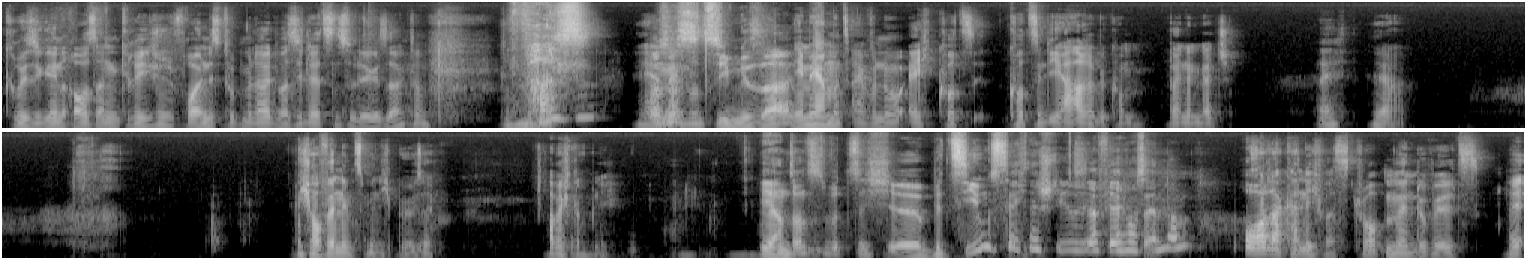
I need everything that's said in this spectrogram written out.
Grüße gehen raus an den griechischen Freund. Es tut mir leid, was sie letztens zu dir gesagt haben. Was? Ja, Was wir- hast du zu ihm gesagt? Nee, wir haben uns einfach nur echt kurz, kurz in die Haare bekommen bei einem Match. Echt? Ja. Ich hoffe, er nimmt's mir nicht böse. Aber ich glaube nicht. Ja, ansonsten wird sich äh, beziehungstechnisch dieses Jahr vielleicht was ändern? Oh, da kann ich was droppen, wenn du willst. Äh,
